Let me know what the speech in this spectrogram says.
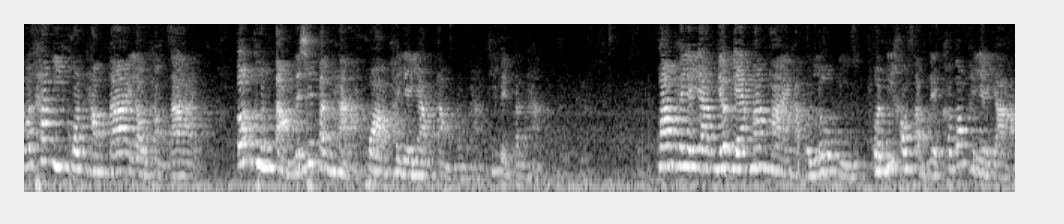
ว่าถ้ามีคนทำได้เราทำได้ ต้นทุนต่ำไม่ใช่ปัญหา ความพยายามต่ำต่างหากที่เป็นปัญหา ความพยายามเยอะแยะมากมายค่ะบนโลกนี้ คนที่เขาสำเร็จเขาต้องพยายาม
